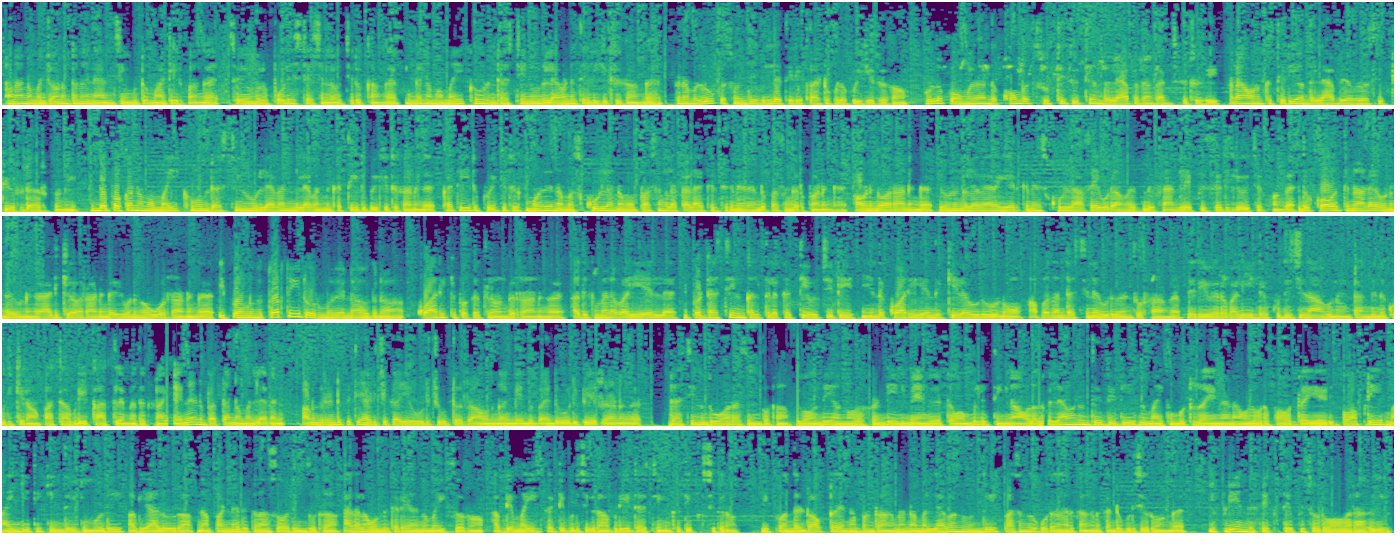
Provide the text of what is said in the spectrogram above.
ஆனா நம்ம ஜோனத்தனும் நான்சி மட்டும் மாட்டியிருப்பாங்க. சோ இவங்கள போலீஸ் ஸ்டேஷன்ல வச்சிருக்காங்க. இங்க நம்ம மைக்கும் டஸ்டினும் லெவனை தேடிக்கிட்டு இருக்காங்க. இப்போ நம்ம லூக்கஸ் வந்து வில்ல தேடி காட்டுக்குள்ள போய்கிட்டு இருக்கான். உள்ள போகும்போது அந்த கோம்பத்தை சுத்தி சுத்தி அந்த லேபை தான் காமிச்சிட்டு இருக்கு. ஆனா அவனுக்கு தெரியும் அந்த லேப் எவ்வளவு செக்யூர்டா இருக்குன்னு. இந்த பக்கம் நம்ம மைக்கும் டஸ்டினும் லெவன் லெவன் கத்திட்டு போய்கிட்டு இருக்கானுங்க. கத்திக்கிட்டு போய்கிட்டு இருக்கும்போது நம்ம ஸ்கூல்ல நம்ம பசங்களை கலாக்கிறதுக்குன்னு ரெண்டு பசங்க இருப்பானுங்க. அவனுங்க வரானுங்க. இவனுங்கள வேற ஏற்கனவே ஸ்கூல்ல அசை கூடாம இருந்து ஃபேன்லயே பிஸ் அடிக்க வச்சிருப்பாங்க. இந்த கோவத்தினால இவனுங்க இவனுங்க அடிக்க வரானுங்க இவனுங்க ஓடுறானுங்க. இப்ப இவனுங்க துரத்திக்கிட்டு வரும்போது என்ன ஆகுதுன்னா குவாரிக்கு பக்கத்துல வந்துடுறானுங்க. அதுக்கு மேல வழியே இல்ல. இப்ப டஸ்டின் கழுத்துல கத்தி வச்சுட்டு நீ இந்த குவாரில இருந்து கீழே விடுவணும் அப்பதான் டஸ்டினை விடுவேன்னு சொல்றாங்க. சரி வேற வழி இல்ல. குதிச்சுதான் ஆகணும்ட்டு அங்கிருந்து குதிக்கிறான். பார்த்தா அப்படியே காத்துல மிதக்குறான் என்னன்னு பார்த்தா நம்ம லெவன் அவனுங்க ரெண்டு பேத்தையும் அடிச்சு கையை ஒடிச்சு விட்டுறான் அவனுங்க அங்கேருந்து பயந்து ஓடி போயிடுறானுங்க. டஸ்டின் வந்து ஓரா சீன் போடுறான். இவன் வந்து என்னோட ஃப்ரெண்டு இனிமே எங்க கிட்ட வம்பிழுத்தீங்கன்னா அவ்வளவு லெவன் வந்து திடீர்னு மயக்கம் போட்டுறான் என்னன்னா அவளோட பவர் ட்ரை ஆயிடுச்சு. அப்படியே மயங்கிட்டு கிந்திரிக்கும் போது அப்படியே அழுகுறா. நான் பண்ணதுக்கெல்லாம் சோதின்னு சொல்றான். அதெல்லாம் ஒண்ணு கிடையாதுன்னு மைக் சொல்றான். அப்படியே மைக் கட்டி பிடிச்சிக்கிறான். அப்படியே டஸ்டின் கட்டி பிடிச்சிக்கிறான். இப்போ அந்த டாக்டர் என்ன பண்றாங்கன்னா நம்ம லெவன் வந்து பசங்க கூட தான் இருக்காங்கன்னு கண்டுபிடிச்சிருவாங்க. இப்படியே இந்த சிக்ஸ்த் எபிசோடு ஓவர் ஆகுது.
